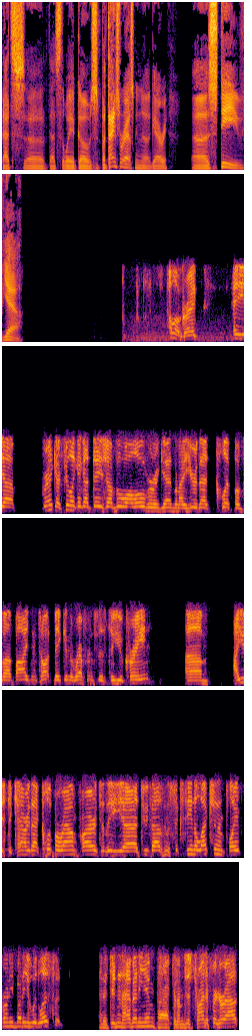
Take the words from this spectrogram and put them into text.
that's uh, that's the way it goes. But thanks for asking, uh, Gary. Uh, Steve, yeah. Hello, Greg. Hey, uh, Greg, I feel like I got deja vu all over again when I hear that clip of uh, Biden taught, making the references to Ukraine. Um, I used to carry that clip around prior to the uh, 2016 election and play it for anybody who would listen. And it didn't have any impact. And I'm just trying to figure out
